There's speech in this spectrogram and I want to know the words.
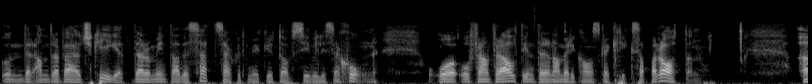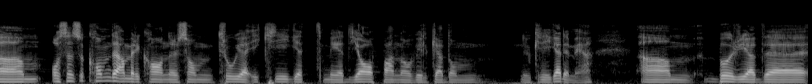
under andra världskriget där de inte hade sett särskilt mycket av civilisation och, och framförallt inte den amerikanska krigsapparaten. Um, och sen så kom det amerikaner som, tror jag, i kriget med Japan och vilka de nu krigade med um, började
